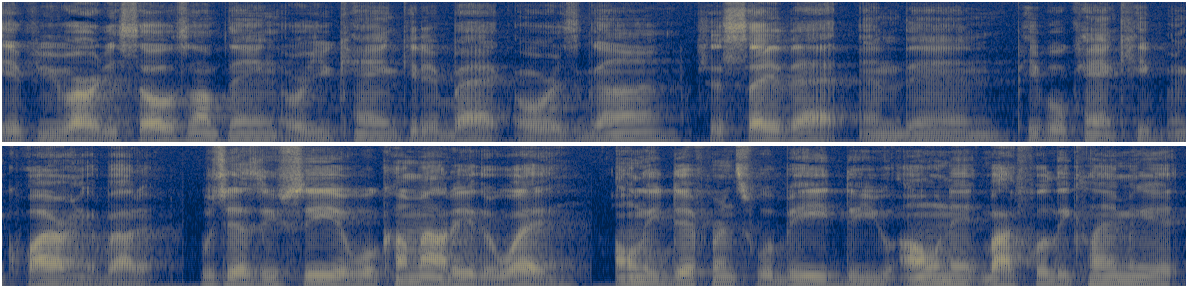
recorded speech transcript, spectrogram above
if you already sold something or you can't get it back or it's gone, just say that and then people can't keep inquiring about it. Which as you see it will come out either way. Only difference will be do you own it by fully claiming it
